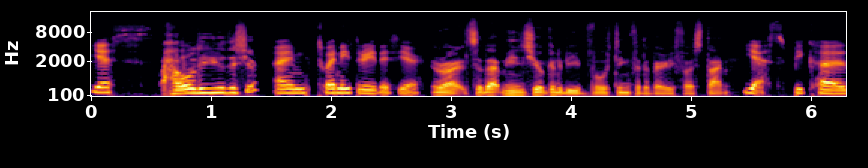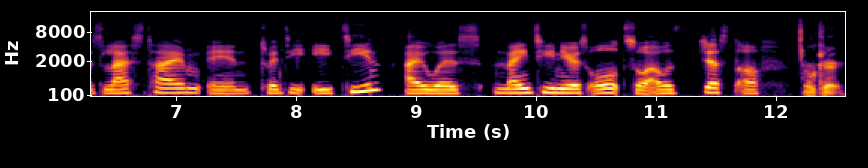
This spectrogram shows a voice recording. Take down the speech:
Yes, how old are you this year? I'm 23 this year. Right, so that means you're going to be voting for the very first time. Yes, because last time in 2018, I was 19 years old, so I was just off. Okay.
